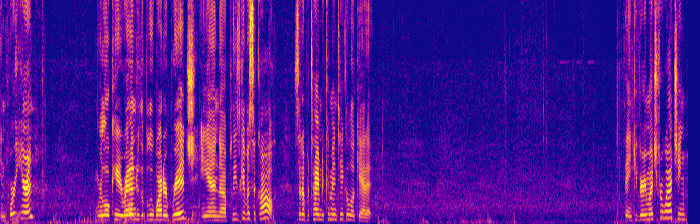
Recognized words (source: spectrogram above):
in Port Huron. We're located right under the Blue Water Bridge, and uh, please give us a call. Set up a time to come in and take a look at it. Thank you very much for watching.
